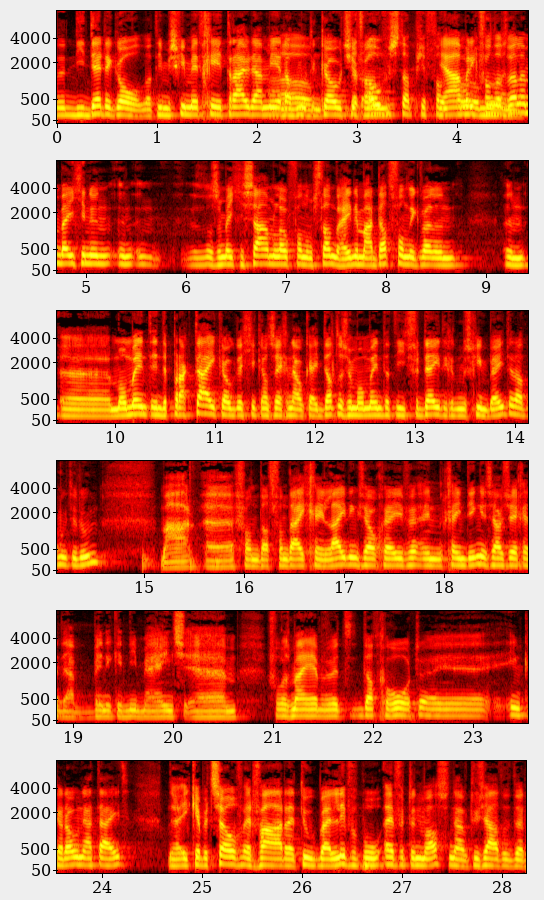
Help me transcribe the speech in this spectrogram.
eh, die derde goal. Dat hij misschien met Geert daar meer had Oh, moeten coachen. dat van, overstapje van ja, maar ik vond dat wel een beetje een, een, een. Het was een beetje een samenloop van omstandigheden. Maar dat vond ik wel een, een eh, moment in de praktijk ook. Dat je kan zeggen: Nou, oké, dat is een moment dat hij het verdedigend misschien beter had moeten doen. Maar eh, van dat Van Dijk geen leiding zou geven en geen dingen zou zeggen, daar ben ik het niet mee eens. Ehm, volgens mij hebben we het, dat gehoord eh, in coronatijd. Nou, ik heb het zelf ervaren toen ik bij Liverpool Everton was. Nou, toen zaten er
